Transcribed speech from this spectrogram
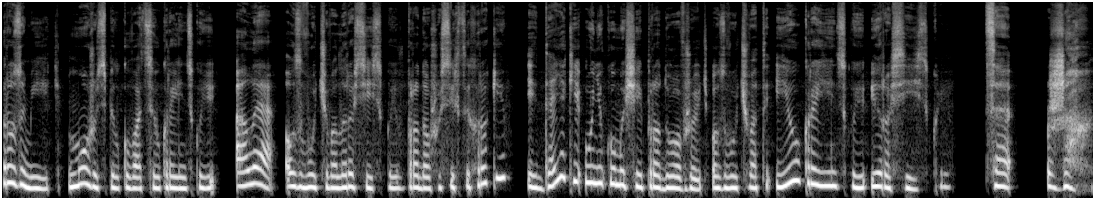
розуміють, можуть спілкуватися українською, але озвучували російською впродовж усіх цих років. І деякі унікуми ще й продовжують озвучувати і українською, і російською. Це жах,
